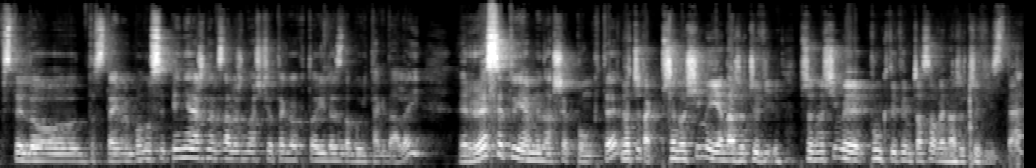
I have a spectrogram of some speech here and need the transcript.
w stylu dostajemy bonusy pieniężne w zależności od tego, kto ile zdobył i tak dalej. Resetujemy nasze punkty. Znaczy tak, przenosimy je na rzeczywi... przenosimy punkty tymczasowe na rzeczywiste,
